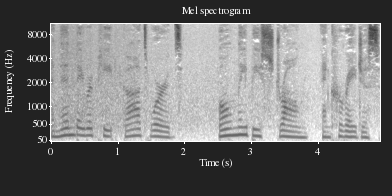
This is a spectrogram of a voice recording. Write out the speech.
And then they repeat God's words only be strong and courageous.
